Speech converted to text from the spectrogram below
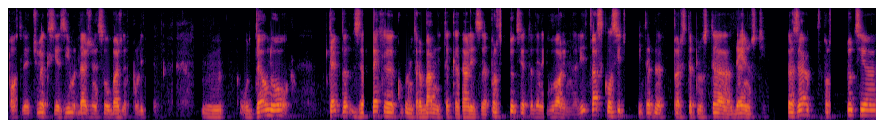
после. Човек си я взима, даже не се обажда в полицията. Отделно те затеха контрабандните канали за проституцията, да не говорим. Нали? Това са класическите на престъпността дейности. Казарт, проституция,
